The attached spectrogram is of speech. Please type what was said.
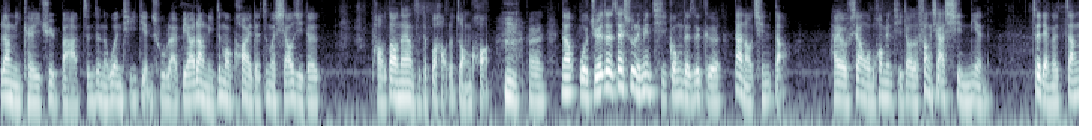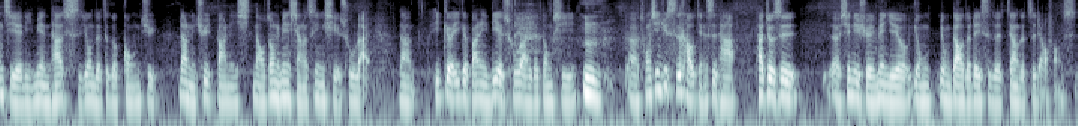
让你可以去把真正的问题点出来，不要让你这么快的、这么消极的跑到那样子的不好的状况。嗯呃，那我觉得在书里面提供的这个大脑倾倒，还有像我们后面提到的放下信念这两个章节里面，它使用的这个工具，让你去把你脑中里面想的事情写出来，那一个一个把你列出来的东西，嗯呃，重新去思考检视它，它就是呃心理学里面也有用用到的类似的这样的治疗方式。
